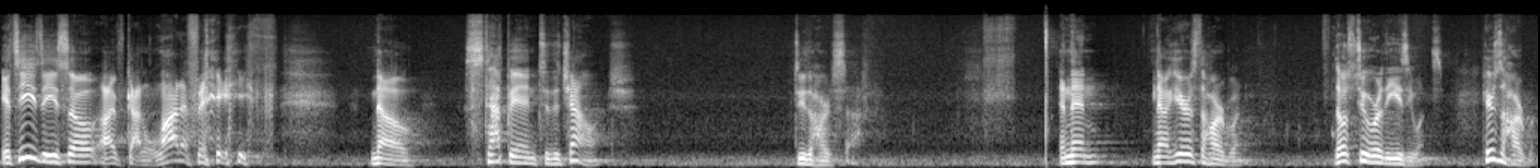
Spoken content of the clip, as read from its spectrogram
it's easy, so I've got a lot of faith. no, step into the challenge, do the hard stuff. And then, now here's the hard one. Those two are the easy ones. Here's the hard one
